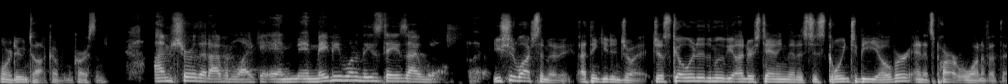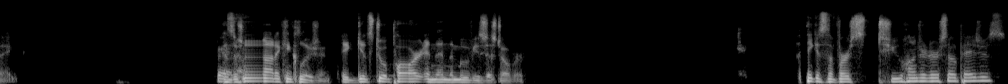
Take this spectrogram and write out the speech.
More Dune talk coming from Carson. I'm sure that I would like it, and, and maybe one of these days I will. But You should watch the movie. I think you'd enjoy it. Just go into the movie understanding that it's just going to be over and it's part one of a thing. Because there's not a conclusion. It gets to a part and then the movie's just over. I think it's the first 200 or so pages.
